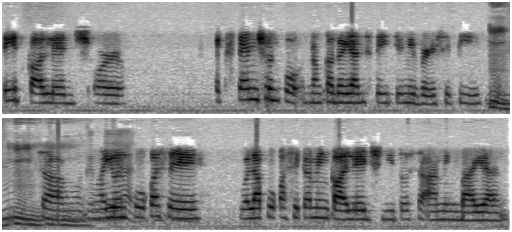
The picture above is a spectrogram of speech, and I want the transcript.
state college or extension po ng Cagayan State University. Mm, mm, Sa mm. Maganda ngayon yan. po kasi wala po kasi kaming college dito sa aming bayan.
